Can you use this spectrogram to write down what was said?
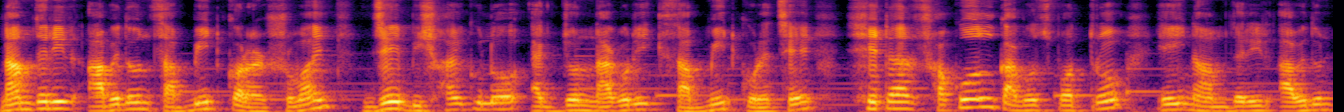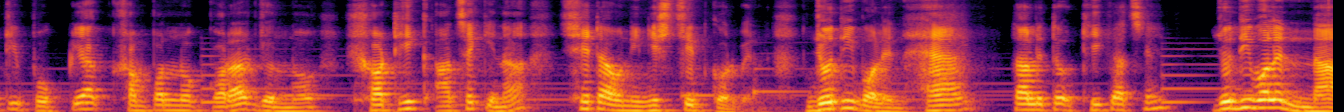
নামজারির আবেদন সাবমিট করার সময় যে বিষয়গুলো একজন নাগরিক সাবমিট করেছে, সেটার সকল কাগজপত্র এই নামজারির আবেদনটি প্রক্রিয়া সম্পন্ন করার জন্য সঠিক আছে কিনা, সেটা উনি নিশ্চিত করবেন। যদি বলেন হ্যাঁ তাহলে তো ঠিক আছে। যদি বলেন না,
